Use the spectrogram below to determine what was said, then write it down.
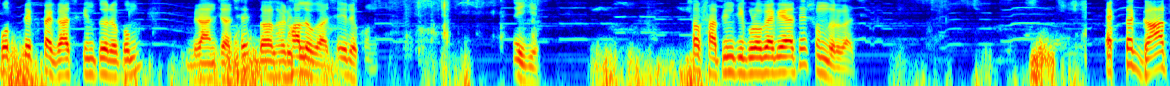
প্রত্যেকটা গাছ কিন্তু এরকম ব্রাঞ্চ আছে ভালো গাছ এই দেখুন। এই যে সব সাত ইঞ্চি গ্রো ব্যাগে আছে সুন্দর গাছ। একটা গাছ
